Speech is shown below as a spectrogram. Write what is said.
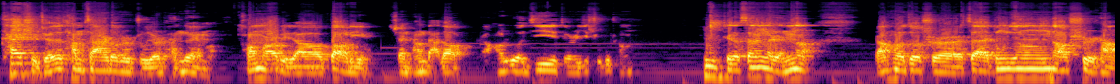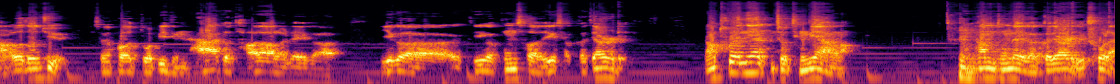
开始觉得他们仨人都是主角团队嘛，黄毛比较暴力，擅长打斗，然后弱鸡就是一事无成。嗯这个三个人呢，然后就是在东京闹市上恶作剧，最后躲避警察，就逃到了这个一个一个公厕的一个小隔间儿里，然后突然间就停电了。嗯他们从这个隔间里出来，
